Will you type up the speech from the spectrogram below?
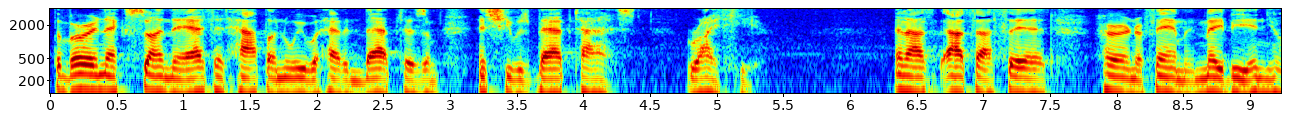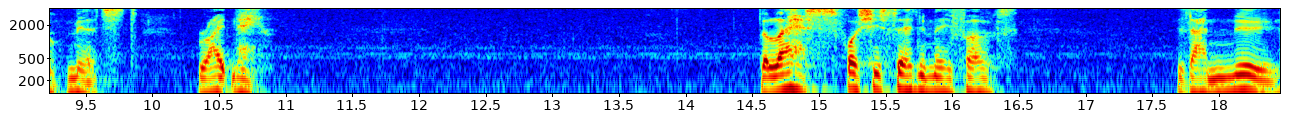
The very next Sunday, as it happened, we were having baptism, and she was baptized right here. And as, as I said, her and her family may be in your midst right now. The last, what she said to me, folks, is I knew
